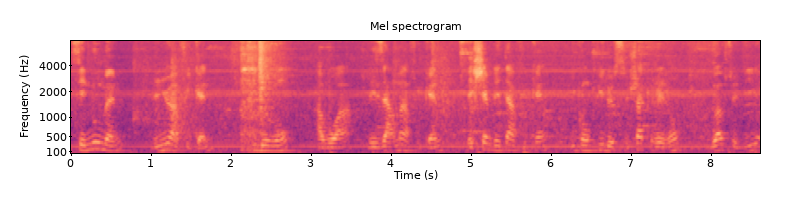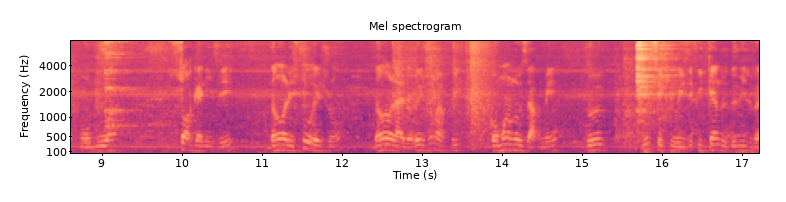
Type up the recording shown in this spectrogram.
c'est nous-mêmes, l'Union africaine, qui devons avoir les armées africaines, les chefs d'État africains, y compris de chaque région, doivent se dire on doit s'organiser dans les sous-régions, dans la région Afrique, comment nos armées peuvent nous sécuriser. L'Africain de 2020,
